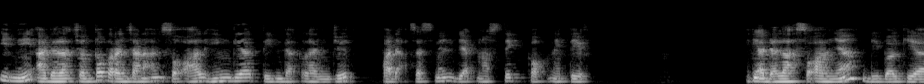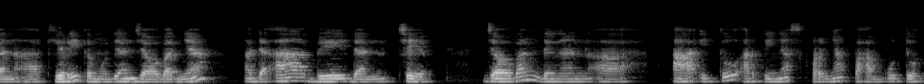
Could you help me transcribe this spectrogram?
Ini adalah contoh perencanaan soal hingga tindak lanjut pada asesmen diagnostik kognitif. Ini adalah soalnya di bagian uh, kiri, kemudian jawabannya ada A, B, dan C. Jawaban dengan uh, A itu artinya skornya paham utuh.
